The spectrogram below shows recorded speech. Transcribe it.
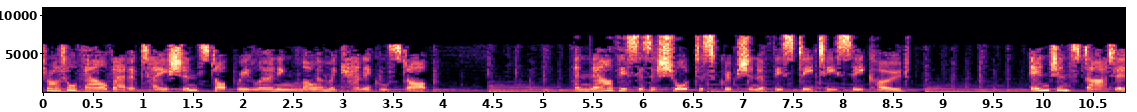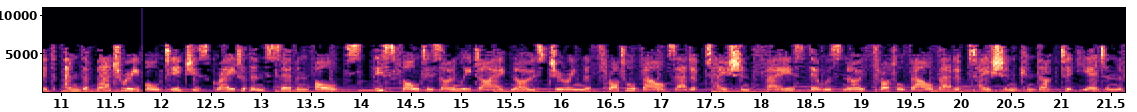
Throttle valve adaptation stop relearning lower mechanical stop. And now this is a short description of this DTC code. Engine started, and the battery voltage is greater than 7 volts. This fault is only diagnosed during the throttle valve's adaptation phase. There was no throttle valve adaptation conducted yet and the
